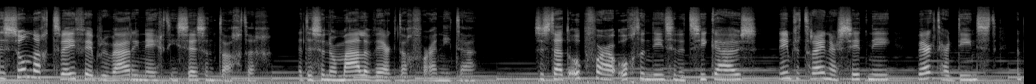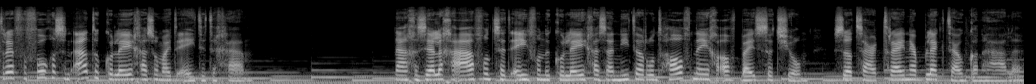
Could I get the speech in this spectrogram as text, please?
Het is zondag 2 februari 1986. Het is een normale werkdag voor Anita. Ze staat op voor haar ochtenddienst in het ziekenhuis, neemt de trein naar Sydney, werkt haar dienst en treft vervolgens een aantal collega's om uit eten te gaan. Na een gezellige avond zet een van de collega's Anita rond half negen af bij het station, zodat ze haar trein naar Blacktown kan halen.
